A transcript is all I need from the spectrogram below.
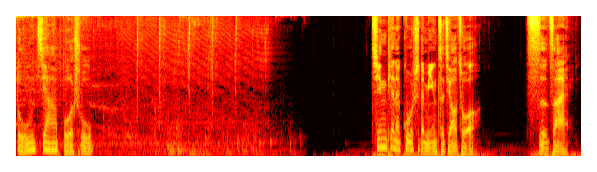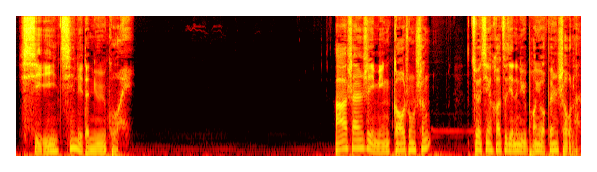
独家播出。今天的故事的名字叫做《死在洗衣机里的女鬼》。阿山是一名高中生。最近和自己的女朋友分手了。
